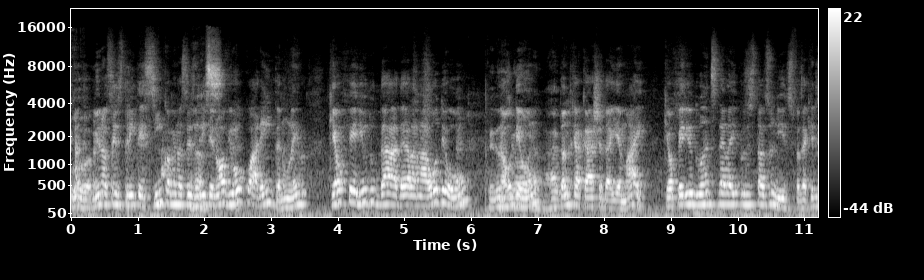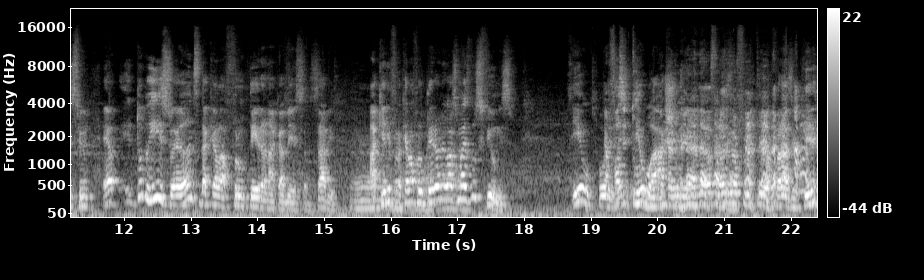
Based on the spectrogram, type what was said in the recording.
o 1935 a 1939 ou 40, não lembro, que é o período da, dela na Odeon, Período na de Odeon, ouro, né? tanto que a caixa da EMI, que é o período antes dela ir para os Estados Unidos, fazer aqueles filmes. É, tudo isso é antes daquela fruteira na cabeça, sabe? Ah. Aquele, aquela fruteira é um negócio mais dos filmes. Eu, por É a fase exemplo, turbo eu acho. É a frase da fruteira. A frase o quê?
